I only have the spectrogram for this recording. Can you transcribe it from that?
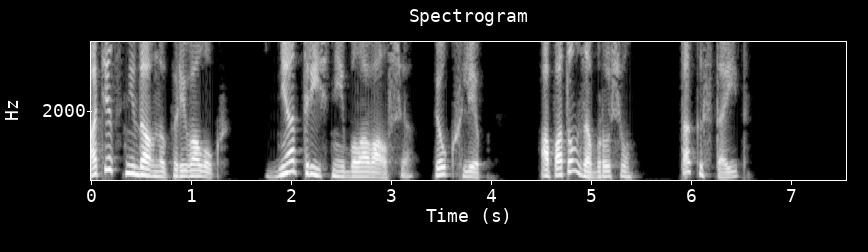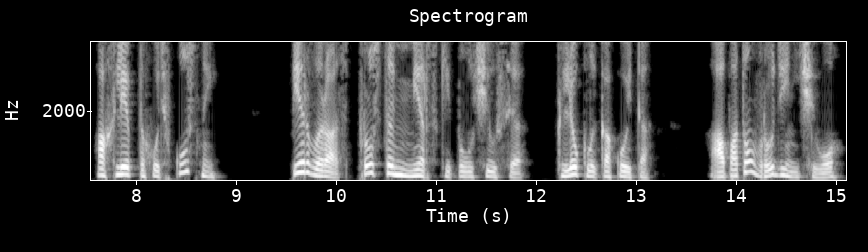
Отец недавно приволок. Дня три с ней баловался, пек хлеб. А потом забросил. Так и стоит. А хлеб-то хоть вкусный? Первый раз просто мерзкий получился, клеклый какой-то. А потом вроде ничего.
